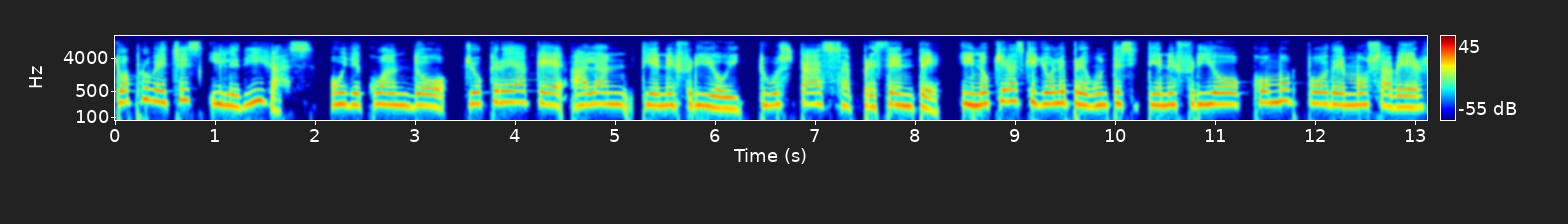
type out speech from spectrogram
tú aproveches y le digas, oye, cuando yo crea que Alan tiene frío y tú estás presente y no quieras que yo le pregunte si tiene frío, ¿cómo podemos saber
